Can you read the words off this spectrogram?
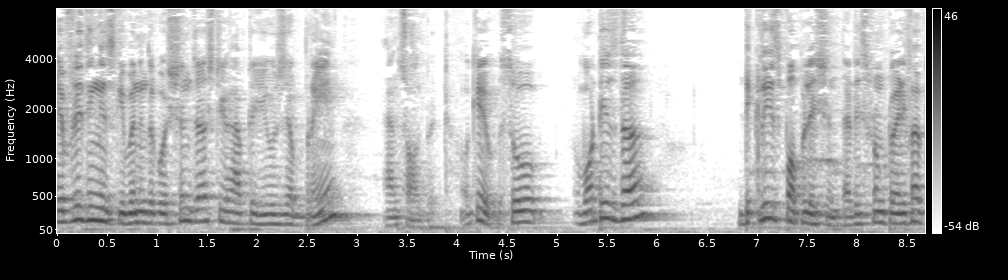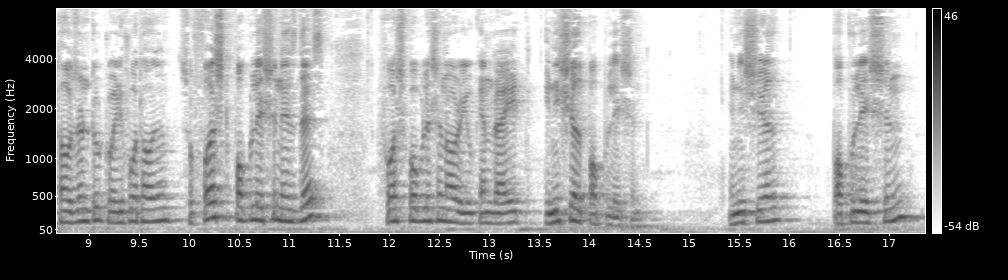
Everything is given in the question. Just you have to use your brain and solve it. Okay? So what is the decrease population? That is from 25,000 to 24,000 so first population is this. First population or you can write initial population. Initial population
